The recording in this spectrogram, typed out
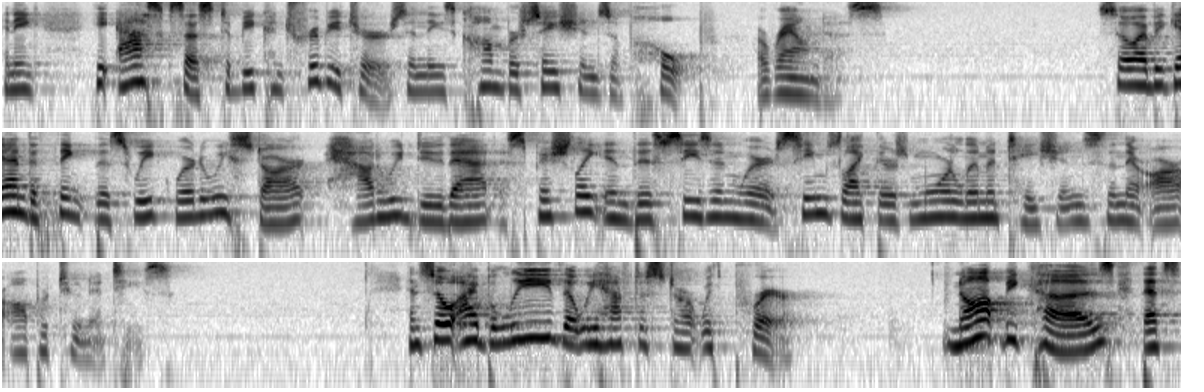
And he, he asks us to be contributors in these conversations of hope around us. So I began to think this week where do we start? How do we do that? Especially in this season where it seems like there's more limitations than there are opportunities. And so I believe that we have to start with prayer. Not because that's,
